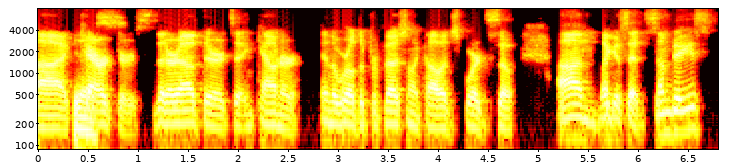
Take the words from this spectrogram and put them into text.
uh, yes. characters that are out there to encounter in the world of professional and college sports. So, um, like I said, some days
